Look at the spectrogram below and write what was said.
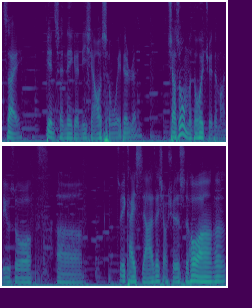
在变成那个你想要成为的人？小时候我们都会觉得嘛，例如说，呃，最开始啊，在小学的时候啊，呃，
